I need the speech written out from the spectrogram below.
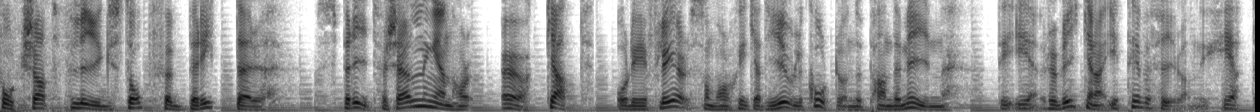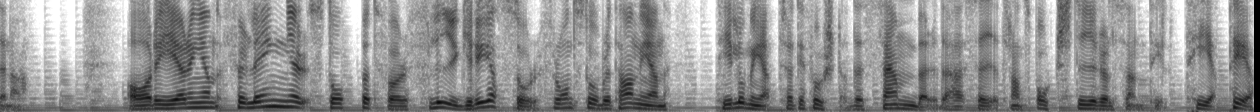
Fortsatt flygstopp för britter. Spritförsäljningen har ökat och det är fler som har skickat julkort under pandemin. Det är rubrikerna i TV4-nyheterna. Ja, regeringen förlänger stoppet för flygresor från Storbritannien till och med 31 december. Det här säger Transportstyrelsen till TT.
